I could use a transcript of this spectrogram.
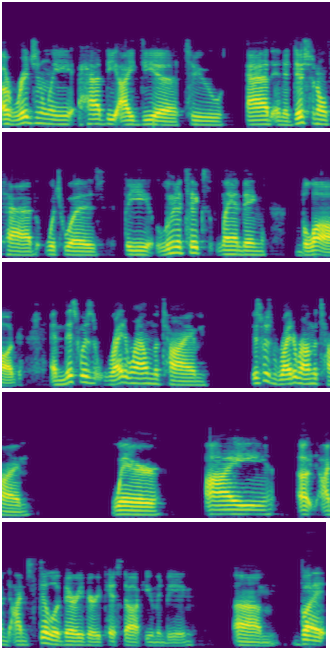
originally had the idea to add an additional tab, which was the Lunatics Landing blog, and this was right around the time. This was right around the time where I uh, I'm I'm still a very very pissed off human being. Um, but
